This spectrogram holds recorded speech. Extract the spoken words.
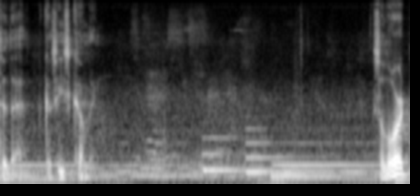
to that because he's coming. So, Lord,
